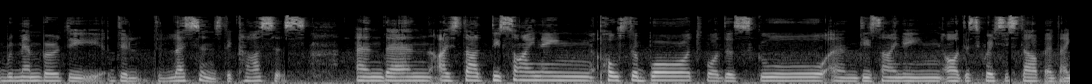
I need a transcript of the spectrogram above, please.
remember the, the the lessons, the classes, and then I start designing poster board for the school and designing all this crazy stuff, and I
